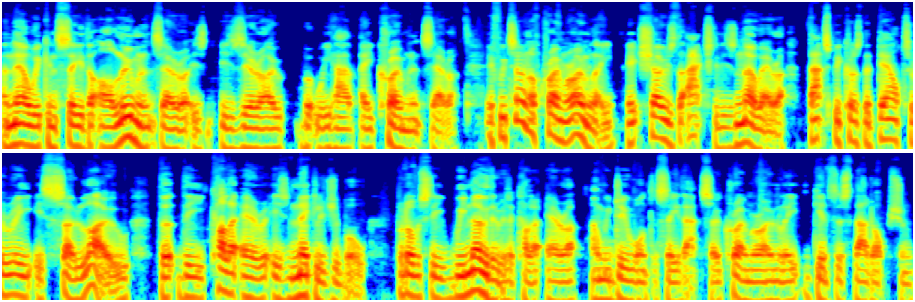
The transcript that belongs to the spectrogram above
and now we can see that our luminance error is, is zero, but we have a chrominance error. If we turn off chroma only, it shows that actually there's no error. That's because the delta E is so low that the color error is negligible. But obviously we know there is a color error and we do want to see that. So chroma only gives us that option.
